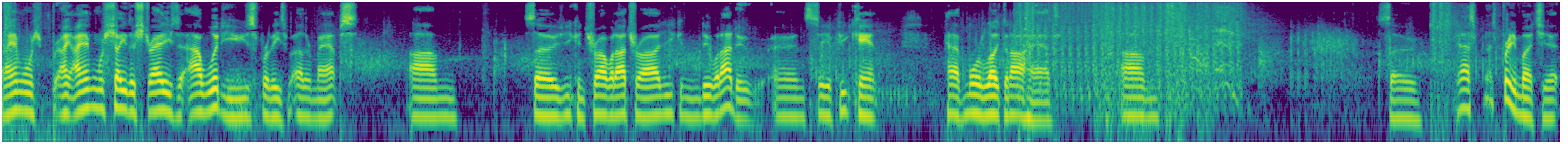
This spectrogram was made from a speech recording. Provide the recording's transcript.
I am going to I, am going to show you the strategies that I would use for these other maps. Um, so you can try what I tried, you can do what I do, and see if you can't have more luck than I have. So, that's, that's pretty much it.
